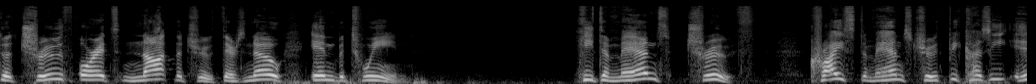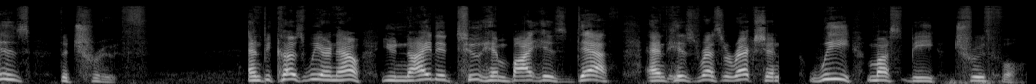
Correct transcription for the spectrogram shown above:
the truth or it's not the truth. There's no in between. He demands truth. Christ demands truth because he is the truth. And because we are now united to him by his death and his resurrection, we must be truthful.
